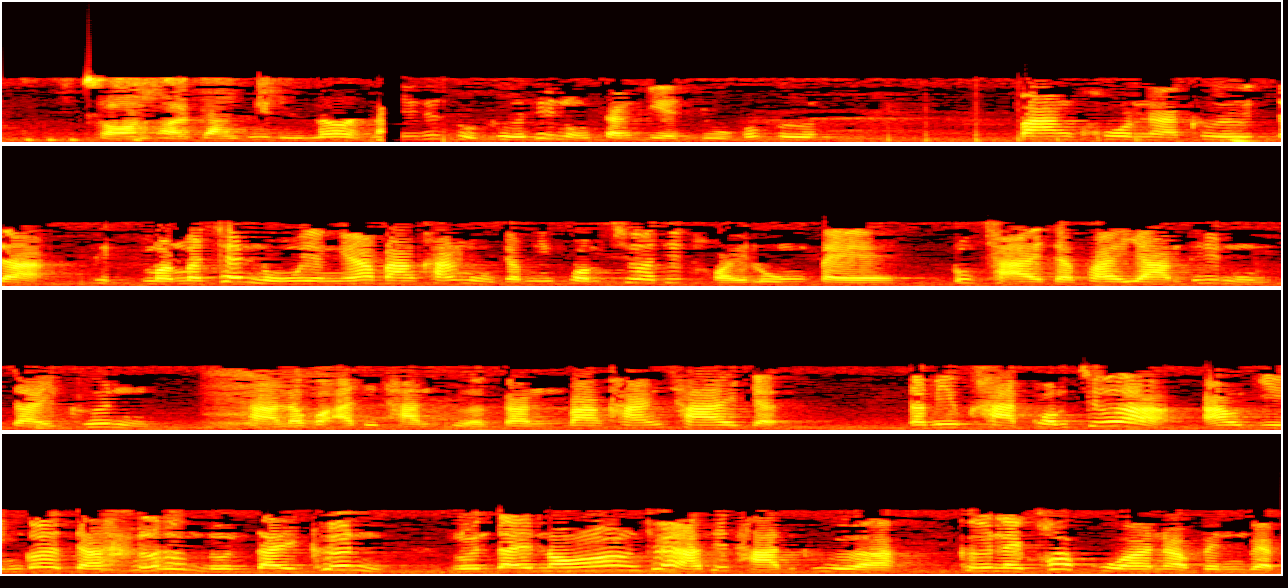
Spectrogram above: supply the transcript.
ำสอนของอาจารย์ที่ดีเลิศนะดีที่สุดคือที่หนูสังเกตอยู่ก็คือ บางคนน่ะ คือจะเหมือนมือนเช่นหนูอย่างเงี้ย บางครั้งหนูจะมีความเชื่อที่ถอยลงแต่ลูกชายจะพยายามที่หนุนใจขึ้นค่ะแล้วก็อธิษฐานเผื่อกัน บางครั้งชายจะจะมีขาดความเชื่อ เอาหญิงก็จะเริ่มหนุนใจขึ้น หนุนใจน้องช่วยอธิษฐานเผื่อ คือในครอบครัวน่ะ เป็นแบบ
